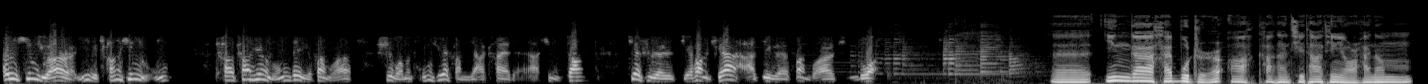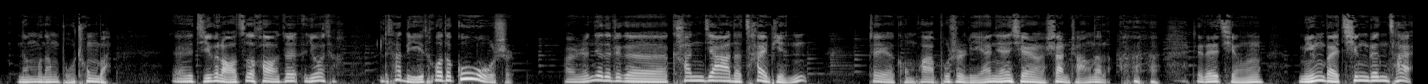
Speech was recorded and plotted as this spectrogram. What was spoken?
恩兴园一个长兴隆。长长兴隆这个饭馆是我们同学他们家开的啊，姓张。这是解放前啊，这个饭馆挺多。呃，应该还不止啊，看看其他听友还能能不能补充吧。呃，几个老字号，这有。它里头的故事，啊，人家的这个看家的菜品，这个恐怕不是李延年先生擅长的了，这得请明白清真菜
